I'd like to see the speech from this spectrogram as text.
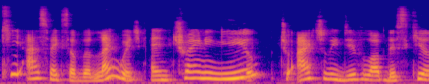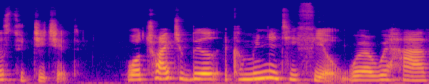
key aspects of the language and training you to actually develop the skills to teach it. We'll try to build a community feel where we have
